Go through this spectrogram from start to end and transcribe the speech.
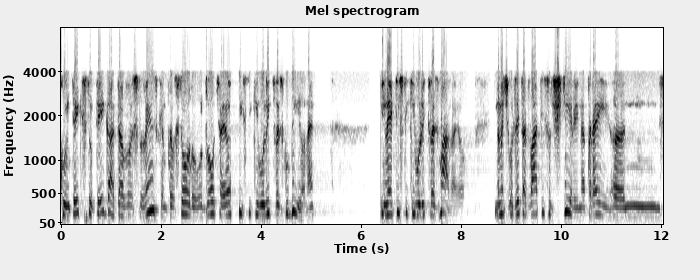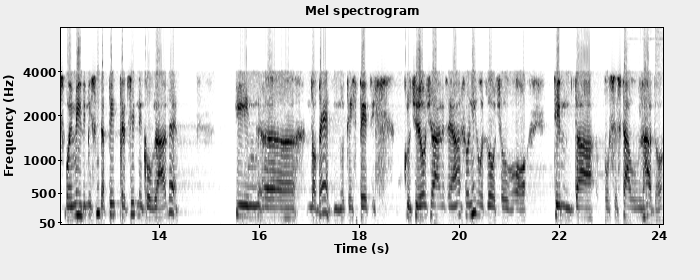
kontekstu tega, da v slovenskem prostoru odločajo tisti, ki volitve zgubijo ne? in ne tisti, ki volitve zmagajo. Namreč od leta 2004 naprej uh, smo imeli, mislim, da pet predsednikov vlade in uh, noben od teh petih, vključujoč Janeza Janša, ni odločil o tem, da bo sestavil vlado,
